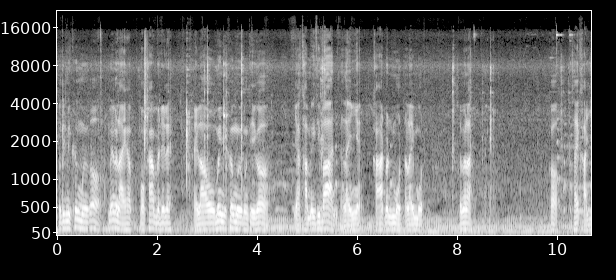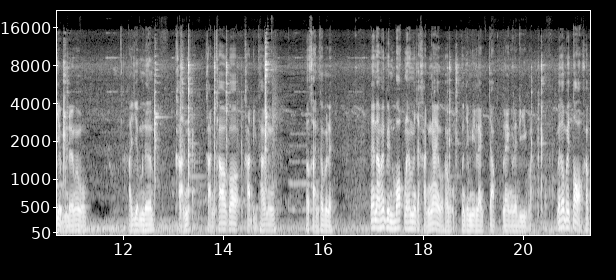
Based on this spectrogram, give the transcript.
คนที่มีเครื่องมือก็ไม่เป็นไรครับมองข้ามไปได้เลยไอเราไม่มีเครื่องมือบางทีก็ อยากทำเองที่บ้านอะไรเงี้ยคาร์ดมันหมดอะไรหมดใช่ไหมล่ะก็ใช้ขาเหยียบเหมือนเดิมครับผมขาเหยียบเหมือนเดิม ขันขันเข้าก็ขัดอีกทางหนึ่งแล้วขันเข้าไปเลย แนะนำให้เป็นบล็อกนะมันจะขันง่ายกว่าครับผมมันจะมีแรงจับแรงอะไรดีกว่า ไม่ต้องไปต่อครับ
